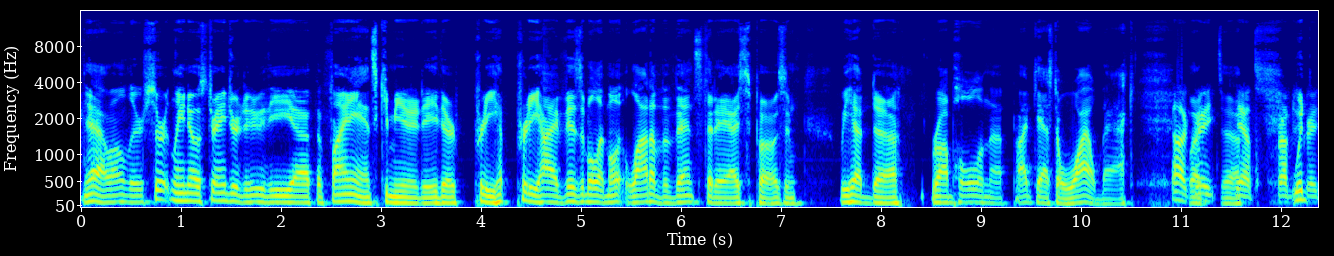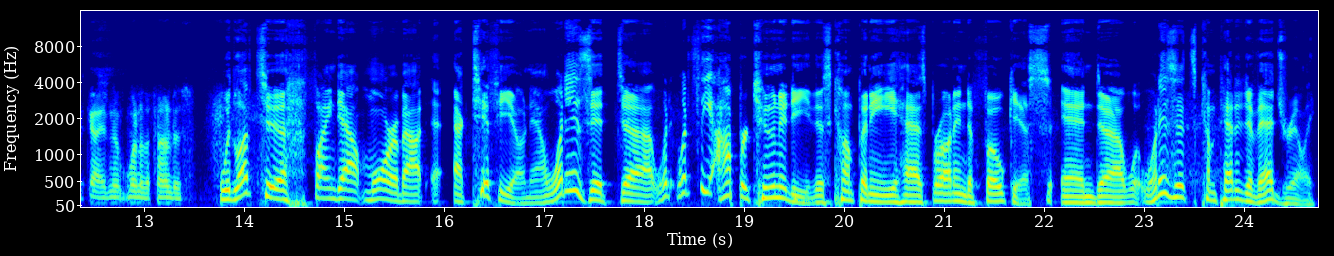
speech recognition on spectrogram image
Yeah, well, they're certainly no stranger to the uh, the finance community. They're pretty pretty high visible at mo- a lot of events today, I suppose, and we had uh, Rob Hull on the podcast a while back. Oh, but, great! Uh, yeah, Rob's would, a great guy and one of the founders. Would love to find out more about Actifio now. What is it? Uh, what, what's the opportunity this company has brought into focus, and uh, what, what is its competitive edge, really?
